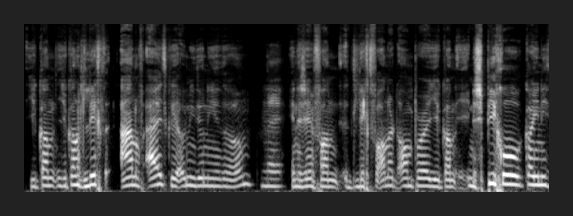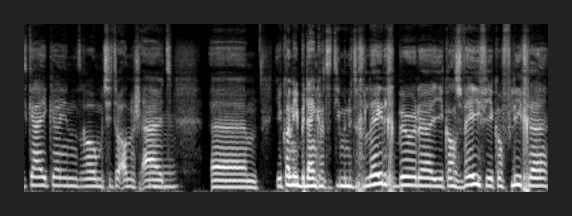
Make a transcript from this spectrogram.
je, kan, je kan het licht aan of uit, kun je ook niet doen in je droom. Nee. In de zin van, het licht verandert amper. Je kan, in de spiegel kan je niet kijken in de droom, het ziet er anders uit. Mhm. Ehm, je kan niet bedenken wat er tien minuten geleden gebeurde. Je kan zweven, je kan vliegen.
